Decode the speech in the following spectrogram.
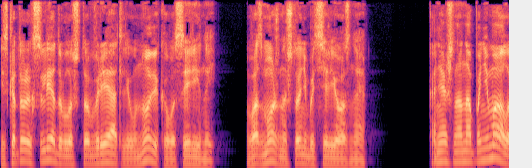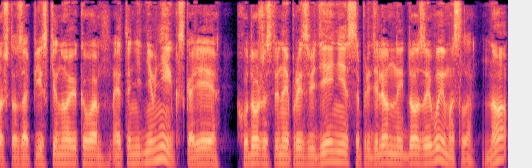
из которых следовало, что вряд ли у Новикова с Ириной возможно что-нибудь серьезное. Конечно, она понимала, что записки Новикова — это не дневник, скорее художественное произведение с определенной дозой вымысла, но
